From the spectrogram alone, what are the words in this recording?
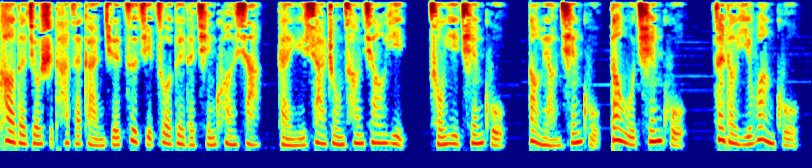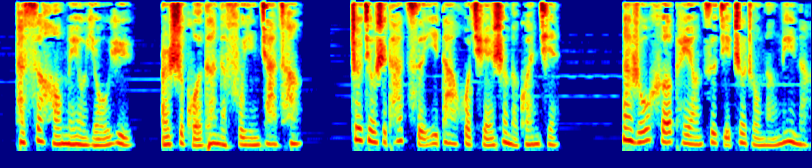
靠的就是他在感觉自己做对的情况下，敢于下重仓交易，从一千股到两千股，到五千股，再到一万股，他丝毫没有犹豫，而是果断的负盈加仓，这就是他此役大获全胜的关键。那如何培养自己这种能力呢？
